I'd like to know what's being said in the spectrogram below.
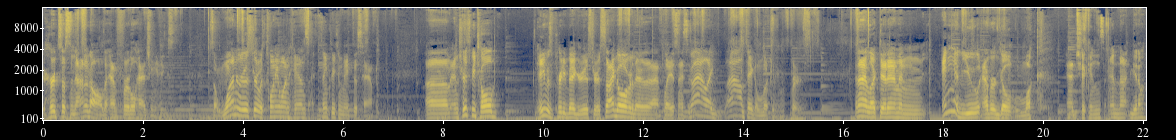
it, hurts us not at all to have fertile hatching eggs. So one rooster with 21 hens i think we can make this happen. Um, and truth be told he was a pretty big rooster so i go over there to that place and i said well I, i'll take a look at him first. And i looked at him and any of you ever go look at chickens and not get them?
